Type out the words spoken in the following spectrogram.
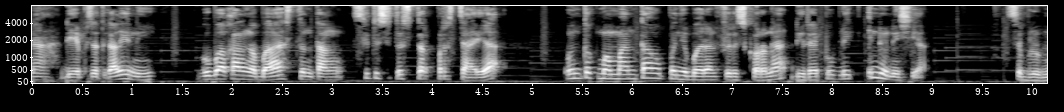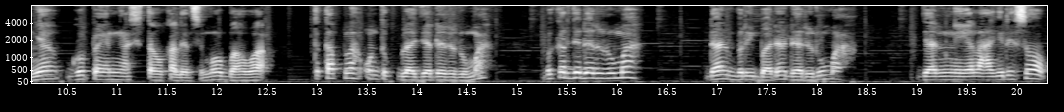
Nah, di episode kali ini gue bakal ngebahas tentang situs-situs terpercaya untuk memantau penyebaran virus corona di Republik Indonesia. Sebelumnya, gue pengen ngasih tahu kalian semua bahwa tetaplah untuk belajar dari rumah, bekerja dari rumah, dan beribadah dari rumah. Jangan ngeyel lagi deh sob.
